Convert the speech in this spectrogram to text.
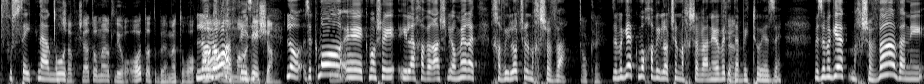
דפוסי התנהגות. עכשיו, כשאת אומרת לראות, את באמת רואה לא, לא או מרגישה? לא, זה כמו, לא. uh, כמו שהילה חברה שלי אומרת, חבילות של מחשבה. אוקיי. זה מגיע כמו חבילות של מחשבה, אני אוהבת כן. את הביטוי הזה. וזה מגיע מחשבה, ואני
